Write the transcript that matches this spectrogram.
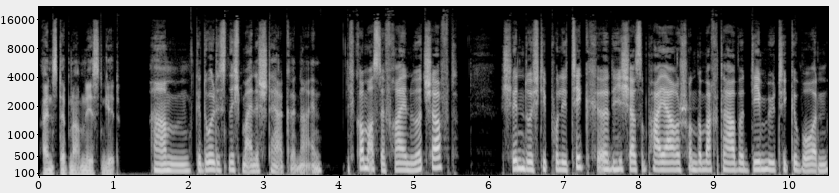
ein Step nach dem nächsten geht? Ähm, Geduld ist nicht meine Stärke, nein. Ich komme aus der freien Wirtschaft. Ich bin durch die Politik, äh, die ich ja so ein paar Jahre schon gemacht habe, demütig geworden.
